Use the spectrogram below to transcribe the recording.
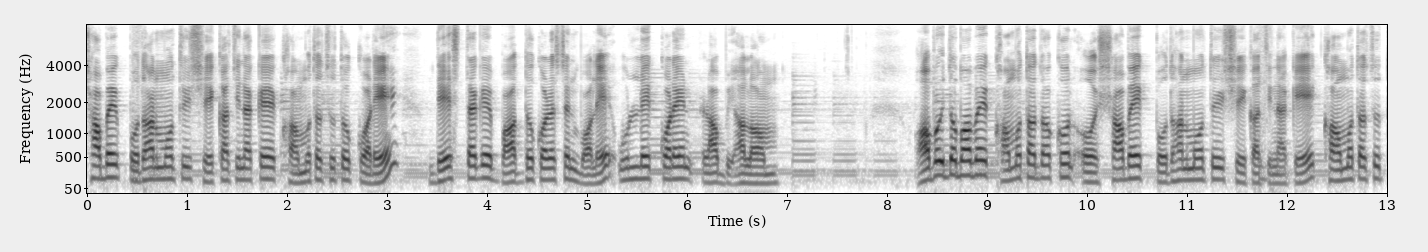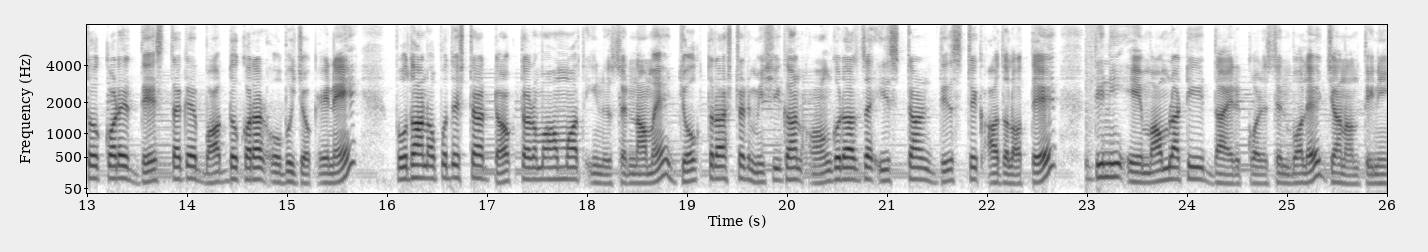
সাবেক প্রধানমন্ত্রী শেখ হাসিনাকে ক্ষমতাচ্যুত করে দেশ ত্যাগে বাধ্য করেছেন বলে উল্লেখ করেন রাবি আলম। অবৈধভাবে ক্ষমতা দখল ও সাবেক প্রধানমন্ত্রী শেখ হাসিনাকে ক্ষমতাচ্যুত করে দেশ থেকে বাধ্য করার অভিযোগ এনে প্রধান উপদেষ্টা ডক্টর মোহাম্মদ ইউনুসের নামে যুক্তরাষ্ট্রের মিশিগান অঙ্গরাজ্যে ইস্টার্ন ডিস্ট্রিক্ট আদালতে তিনি এই মামলাটি দায়ের করেছেন বলে জানান তিনি।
